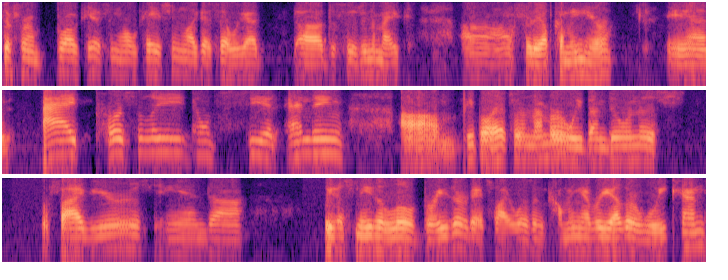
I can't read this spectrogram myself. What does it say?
different broadcasting location. Like I said, we got a decision to make uh, for the upcoming year, and I personally don't see it ending. Um, people have to remember we've been doing this for five years, and uh, we just need a little breather. That's why it wasn't coming every other weekend.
